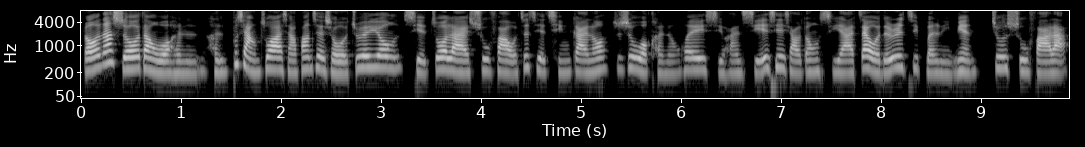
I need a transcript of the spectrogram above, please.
然后那时候，当我很很不想做啊，想放弃的时候，我就会用写作来抒发我自己的情感咯。就是我可能会喜欢写一些小东西啊，在我的日记本里面就抒发啦。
